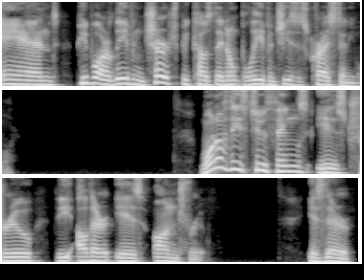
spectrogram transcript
and people are leaving church because they don't believe in Jesus Christ anymore. One of these two things is true, the other is untrue. Is there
